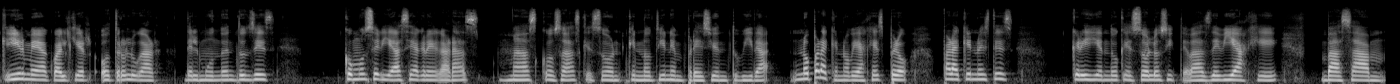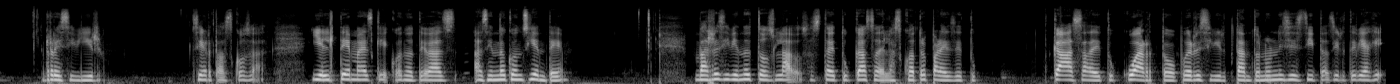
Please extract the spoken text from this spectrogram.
que irme a cualquier otro lugar del mundo. Entonces, ¿cómo sería si agregaras más cosas que son, que no tienen precio en tu vida? No para que no viajes, pero para que no estés creyendo que solo si te vas de viaje vas a mm, recibir ciertas cosas. Y el tema es que cuando te vas haciendo consciente, vas recibiendo de todos lados, hasta de tu casa, de las cuatro paredes de tu casa, de tu cuarto, puedes recibir tanto, no necesitas irte de viaje.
